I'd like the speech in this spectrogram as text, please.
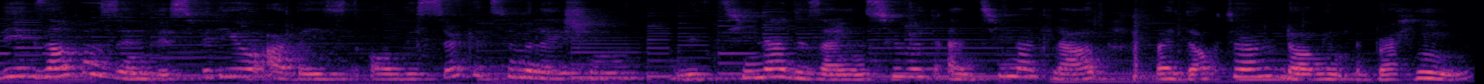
The examples in this video are based on the circuit simulation with Tina Design Suite and Tina Cloud by Dr. Dogan Ibrahim.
